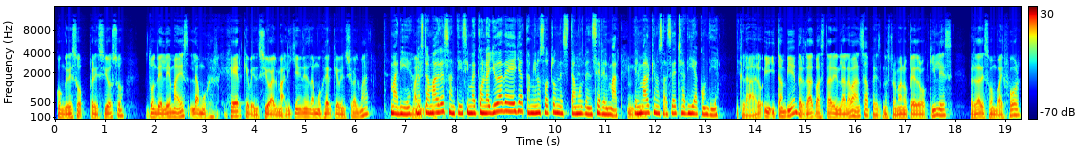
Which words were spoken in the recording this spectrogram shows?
congreso precioso donde el lema es la mujer que venció al mal. ¿Y quién es la mujer que venció al mal? María, María. nuestra Madre Santísima, y con la ayuda de ella también nosotros necesitamos vencer el mal, el mal que nos acecha día con día. Claro, y, y también, ¿verdad? Va a estar en la alabanza, pues nuestro hermano Pedro Quiles, ¿verdad? De Son by Four.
